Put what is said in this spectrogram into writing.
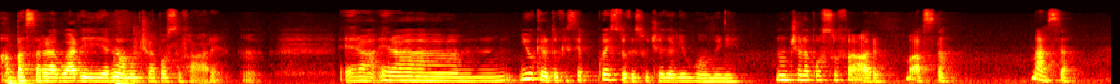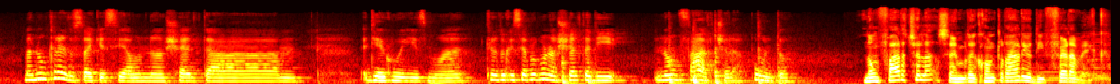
abbassare la guardia e di dire no, non ce la posso fare. Eh. Era, era, mm, io credo che sia questo che succede agli uomini, non ce la posso fare, basta, basta. Ma non credo, sai, che sia una scelta mm, di egoismo, eh. credo che sia proprio una scelta di non farcela, punto. Non farcela sembra il contrario di Feravec.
